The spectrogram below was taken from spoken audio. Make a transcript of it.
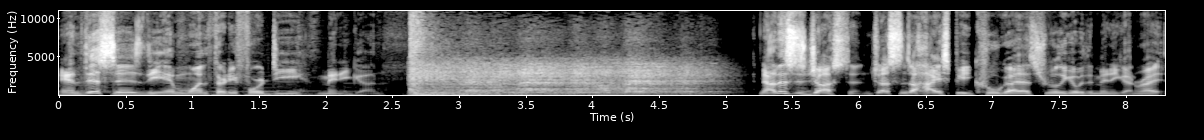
And this is the M134D minigun. Now this is Justin. Justin's a high-speed cool guy that's really good with the minigun, right?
